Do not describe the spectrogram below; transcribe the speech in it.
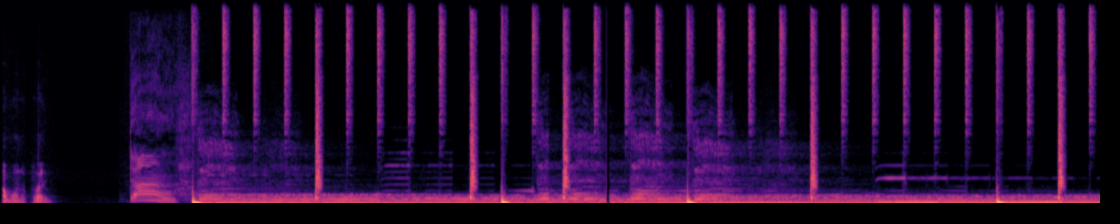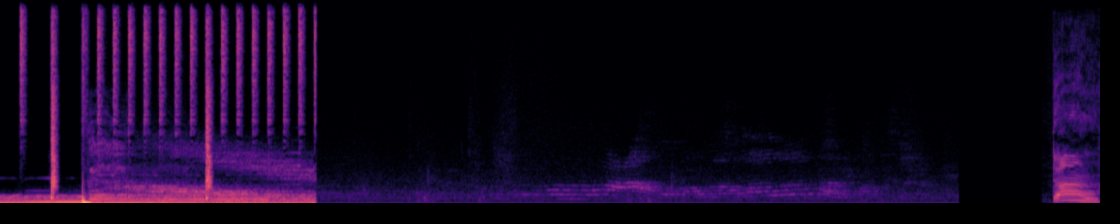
I want to play. Done. Done.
